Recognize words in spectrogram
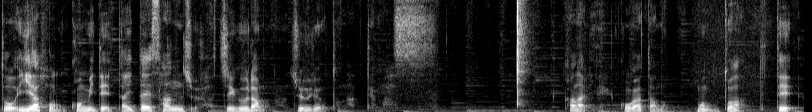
とイヤホン込みでだいたい 38g の重量となってます。かなりね小型のものとなってて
